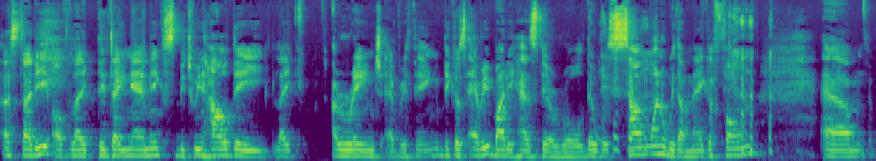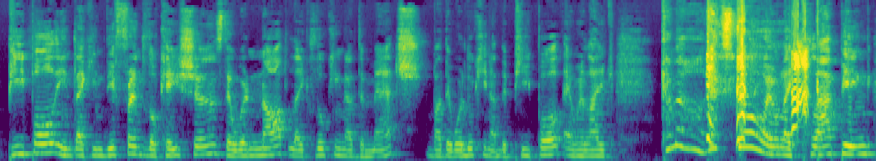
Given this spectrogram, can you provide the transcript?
a study of like the dynamics between how they like arrange everything because everybody has their role there was someone with a megaphone um, people in like in different locations they were not like looking at the match but they were looking at the people and were like come on let's go and like clapping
